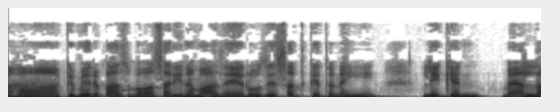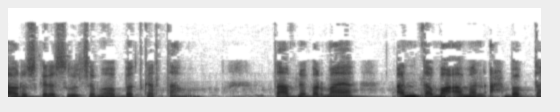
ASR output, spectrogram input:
ہاں کہ میرے پاس بہت ساری نمازیں، روزے، صدقے تو نہیں، لیکن میں اللہ اور اس کے رسول سے محبت کرتا ہوں۔ تو آپ نے فرمایا ان تما امن احبتا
